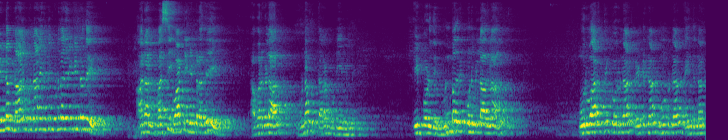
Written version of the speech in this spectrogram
எண்ணம் நாளுக்கு நாள் இருந்து கொண்டுதான் இருக்கின்றது. ஆனால் பசி வாட்டுகின்றது. அவர்களால் உணவு தர முடியவில்லை. இப்பொழுது உண்பதற்கு உணவில்லாதனால் ஒரு வாரத்துக்கு ஒரு நாள் ரெண்டு நாள் மூன்று நாள் ஐந்து நாள்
